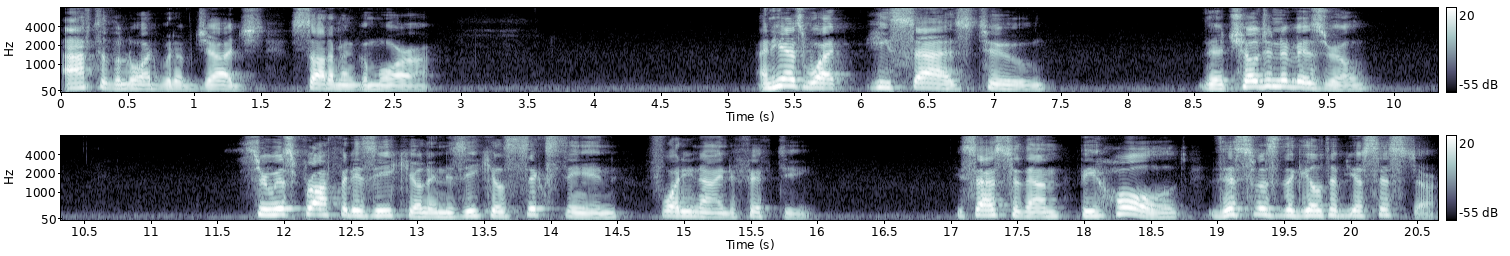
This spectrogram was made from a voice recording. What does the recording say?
after the Lord would have judged Sodom and Gomorrah. And here's what he says to the children of Israel through his prophet Ezekiel in Ezekiel 16 49 to 50. He says to them, Behold, this was the guilt of your sister,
